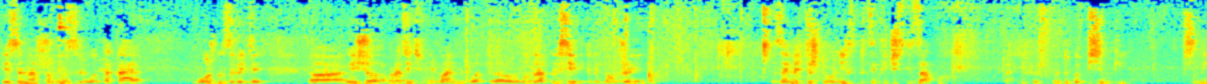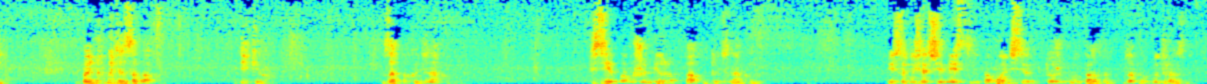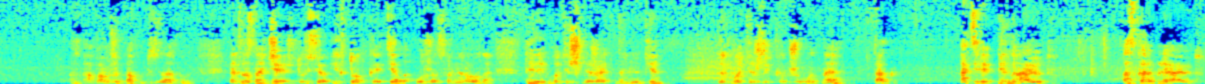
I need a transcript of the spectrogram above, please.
Если наша мысль вот такая, можно залететь. А, еще обратите внимание, вот э, мы, наверное, все видели бомжей. Заметьте, что у них специфический запах от них исходит, такой псинки, псины. Понюхайте собак диких. Запах одинаковый. Все бомжи мира пахнут одинаково. Если мы сейчас все вместе не помоемся, тоже будет пахнуть, запах будет разный. А бомжи пахнут одинаково. Это означает, что все, их тонкое тело уже сформировано. Ты хочешь лежать на люке, ты хочешь жить как животное, так? А тебя пинают, оскорбляют,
